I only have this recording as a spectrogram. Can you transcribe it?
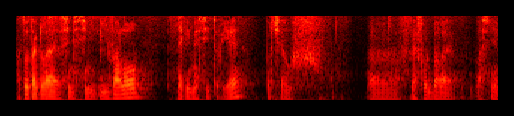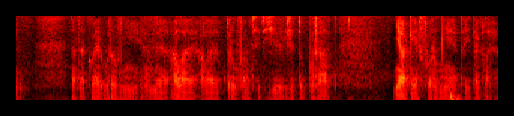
A to takhle si myslím bývalo, nevím, jestli to je, protože já už uh, ve fotbale vlastně na takové úrovni, ne, ale, ale troufám si říct, že, že to pořád v nějaké formě tady takhle je.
